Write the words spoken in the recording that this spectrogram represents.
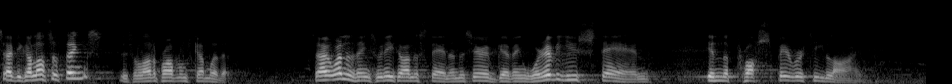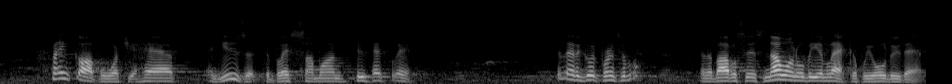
So if you've got lots of things, there's a lot of problems come with it. So one of the things we need to understand in this area of giving, wherever you stand in the prosperity line, thank God for what you have and use it to bless someone who has less. Isn't that a good principle? And the Bible says no one will be in lack if we all do that.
